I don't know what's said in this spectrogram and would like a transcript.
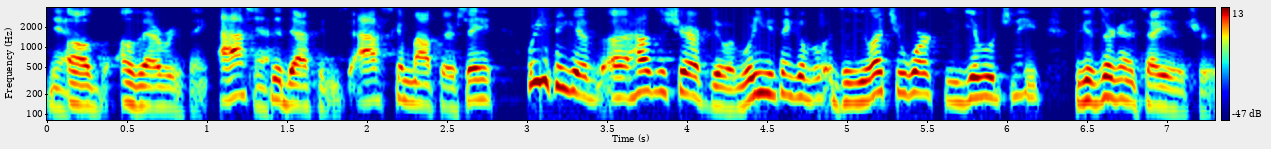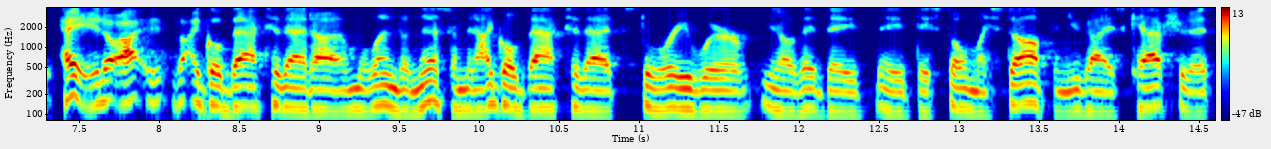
Yeah. of, of everything. Ask Yeah. the deputies. Ask them out there. Say, what do you think of, uh, how's the sheriff doing? What do you think of, does he let you work? Does he give you what you need? Because they're going to tell you the truth. Hey, you know, I, I go back to that, uh, and we'll end on this. I mean, I go back to that story where, you know, they, they, they, they stole my stuff and you guys captured it.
